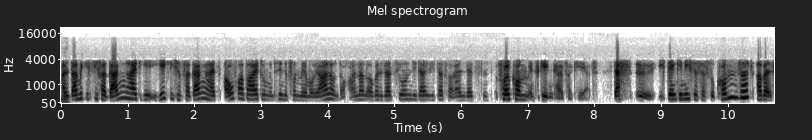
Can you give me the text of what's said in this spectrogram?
Also damit ist die Vergangenheit, jegliche Vergangenheitsaufarbeitung im Sinne von Memoriale und auch anderen Organisationen, die sich dafür einsetzen, vollkommen ins Gegenteil verkehrt. Das, äh, ich denke nicht, dass das so kommen wird, aber es,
